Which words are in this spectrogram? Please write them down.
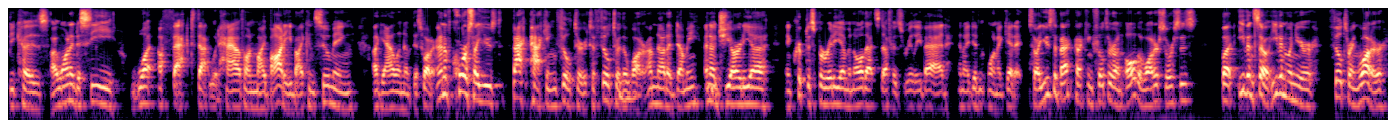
because I wanted to see what effect that would have on my body by consuming a gallon of this water. And of course, I used backpacking filter to filter the mm-hmm. water. I'm not a dummy. I know Giardia and cryptosporidium and all that stuff is really bad, and I didn't want to get it. So I used a backpacking filter on all the water sources. But even so, even when you're filtering water,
